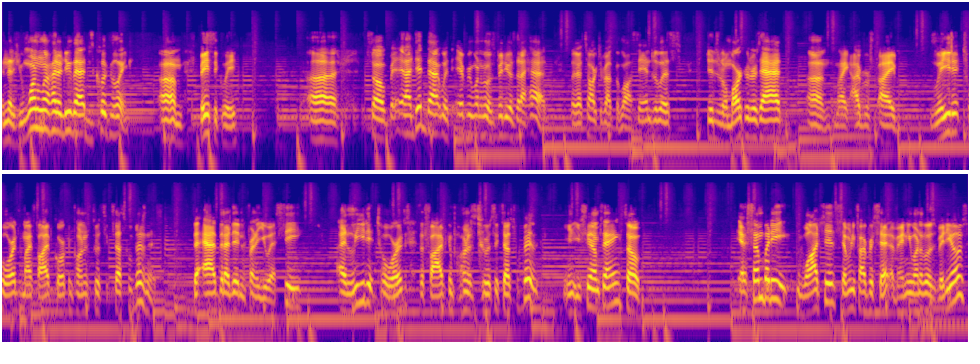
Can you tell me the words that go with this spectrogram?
and that if you want to learn how to do that, just click the link. Um, basically, uh, so I did that with every one of those videos that I had. Like I talked about the Los Angeles digital marketers ad. Um, like I, I laid it towards my five core components to a successful business. The ad that I did in front of USC, I lead it towards the five components to a successful business. You, you see what I'm saying? So if somebody watches 75% of any one of those videos,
